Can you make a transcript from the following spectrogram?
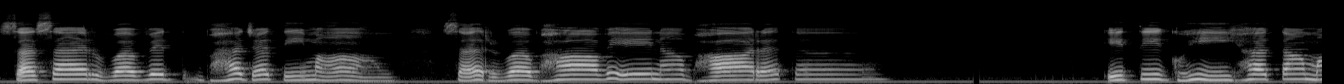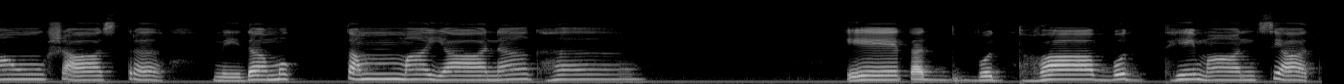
स सर्वविद्भजति मां सर्वभावेन भारत। इति गुह्यतमं शास्त्रमिदमुक्तं मया नघ। एतद्बुद्ध्वा बुद्धिमान् स्यात्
